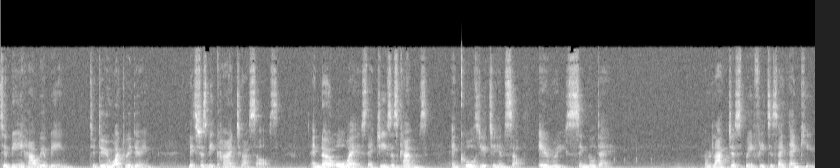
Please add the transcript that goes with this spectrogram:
to be how we're being, to do what we're doing. Let's just be kind to ourselves and know always that Jesus comes and calls you to himself every single day. I would like just briefly to say thank you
